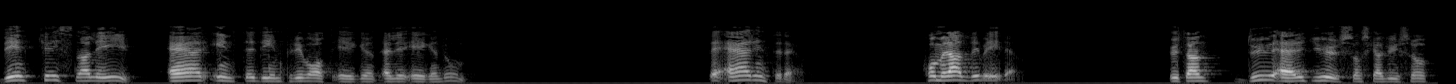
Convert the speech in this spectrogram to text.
Ditt kristna liv är inte din privat egen eller egendom. Det är inte det. Kommer aldrig bli det. Utan du är ett ljus som ska lysa upp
